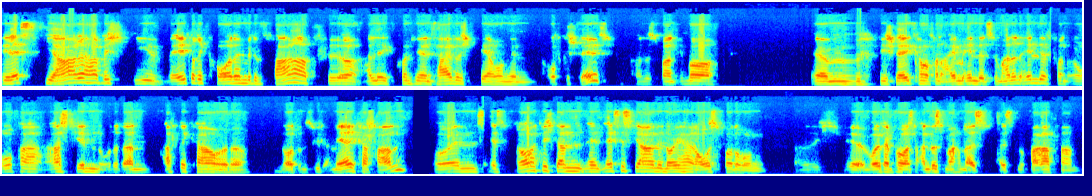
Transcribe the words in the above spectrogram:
die letzten Jahre habe ich die Weltrekorde mit dem Fahrrad für alle Kontinentaldurchquerungen aufgestellt. Also es waren immer, ähm, wie schnell kann man von einem Ende zum anderen Ende von Europa, Asien oder dann Afrika oder Nord- und Südamerika fahren. Und jetzt brauchte ich dann letztes Jahr eine neue Herausforderung. Also ich äh, wollte einfach was anderes machen als, als nur Fahrradfahren.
